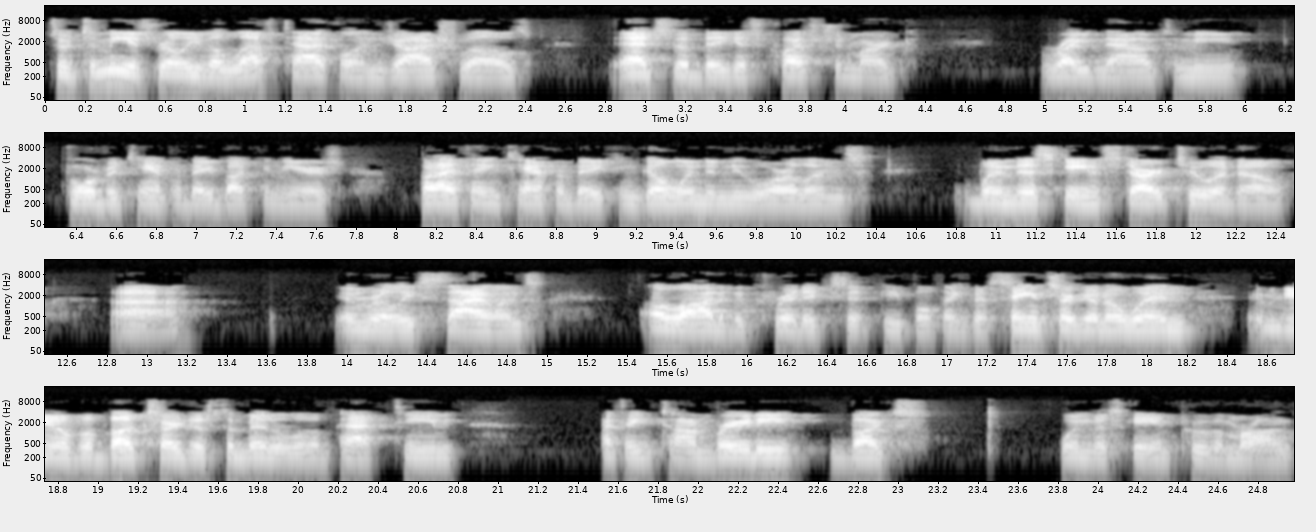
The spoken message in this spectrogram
So to me, it's really the left tackle and Josh Wells. That's the biggest question mark right now to me for the Tampa Bay Buccaneers but I think Tampa Bay can go into New Orleans, win this game, start 2 0, uh, and really silence a lot of the critics that people think the Saints are going to win. You know, the Bucs are just a middle of a pack team. I think Tom Brady, Bucs win this game, prove them wrong.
